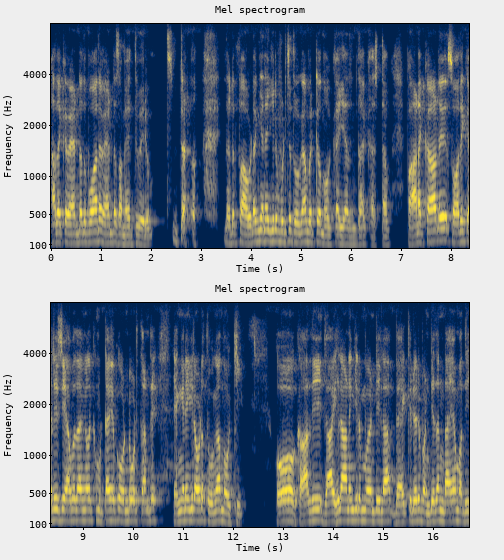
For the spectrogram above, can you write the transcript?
അതൊക്കെ വേണ്ടതുപോലെ വേണ്ട സമയത്ത് വരും. എന്നിട്ട് ഇപ്പൊ അവിടെ എങ്ങനെയെങ്കിലും പിടിച്ച് തൂങ്ങാൻ പറ്റുമോ നോക്കുക എന്താ കഷ്ടം. പാണക്കാട് സ്വാദിക്കലി മുട്ടായി ഒക്കെ കൊണ്ടു കൊടുത്താണ്ട് എങ്ങനെയെങ്കിലും അവിടെ തൂങ്ങാൻ നോക്കി. ഓ കാലി ജാഹിലാണെങ്കിലും വേണ്ടിയില്ല. ബാക്കിൽ ഒരു പണ്ഡിതൻ ഉണ്ടായാൽ മതി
